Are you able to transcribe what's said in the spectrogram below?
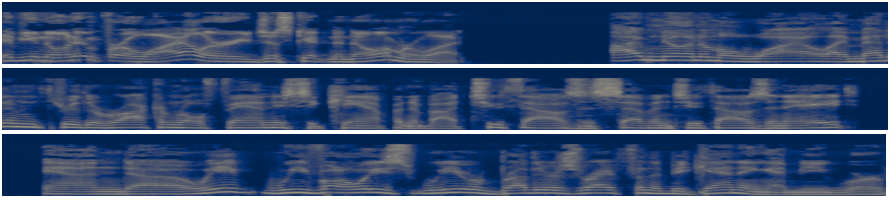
have you known him for a while or are you just getting to know him or what? I've known him a while. I met him through the rock and roll fantasy camp in about 2007, 2008 and uh, we we've always we were brothers right from the beginning. I mean, we're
